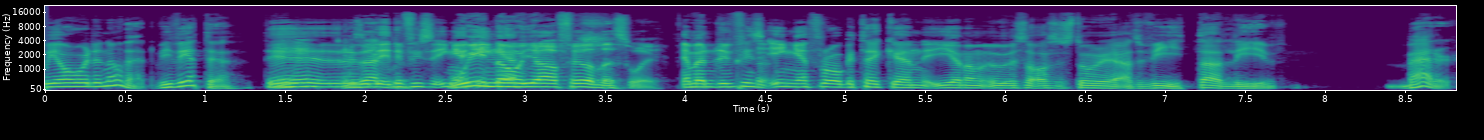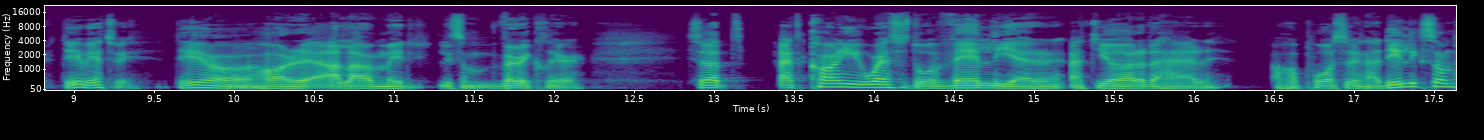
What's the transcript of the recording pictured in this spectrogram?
we already know that. Vi vet det. Det, Mhm, exactly. det, det finns inga, We inga, know y'all feel this way. Ja, men det finns inga frågetecken genom USAs historia att vita liv matter. Det vet vi. Det har, har alla made liksom very clear. Så att, att Kanye West då väljer att göra det här, ha på sig den här, det är liksom...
